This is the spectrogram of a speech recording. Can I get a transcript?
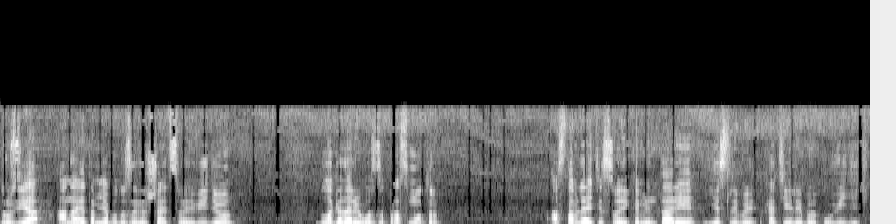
Друзья, а на этом я буду завершать свое видео. Благодарю вас за просмотр. Оставляйте свои комментарии, если вы хотели бы увидеть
